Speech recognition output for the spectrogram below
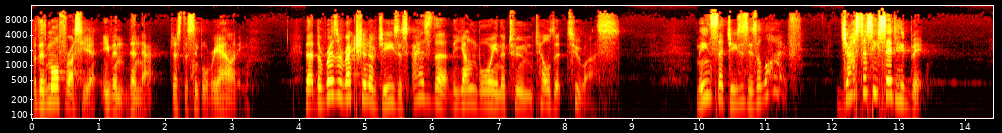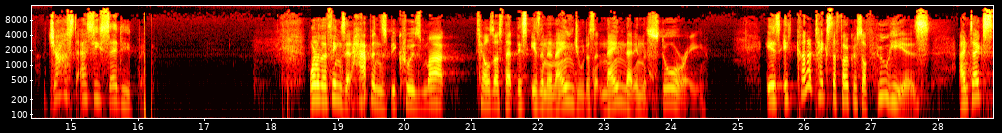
But there's more for us here, even than that, just the simple reality. That the resurrection of Jesus, as the, the young boy in the tomb tells it to us, means that Jesus is alive, just as he said he'd be. Just as he said he'd be. One of the things that happens because Mark tells us that this isn't an angel, doesn't name that in the story, is it kind of takes the focus off who he is and takes,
